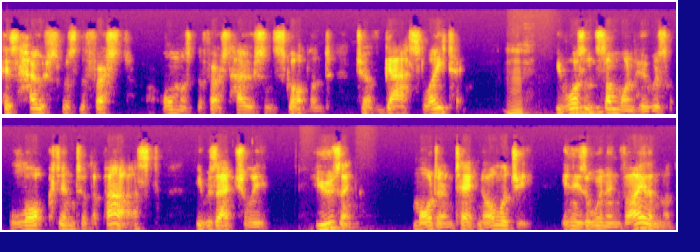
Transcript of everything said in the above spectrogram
his house was the first, almost the first house in Scotland to have gas lighting. Mm. He wasn't someone who was locked into the past. He was actually using modern technology in his own environment.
